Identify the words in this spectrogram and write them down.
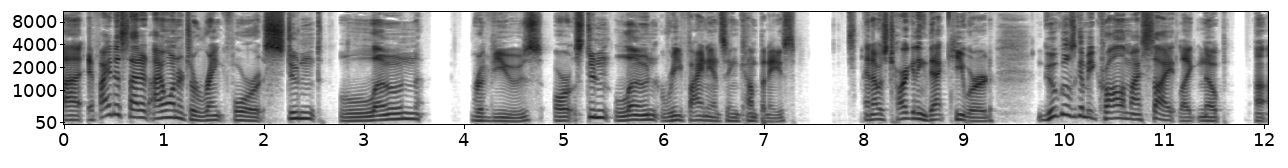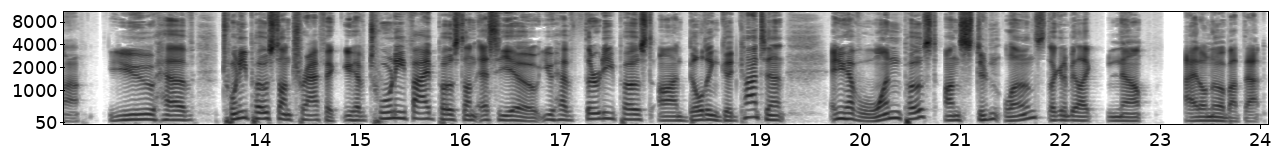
Uh, if I decided I wanted to rank for student loan reviews or student loan refinancing companies, and I was targeting that keyword, Google's going to be crawling my site like, nope, uh uh You have 20 posts on traffic, you have 25 posts on SEO, you have 30 posts on building good content, and you have one post on student loans. They're going to be like, no, I don't know about that.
